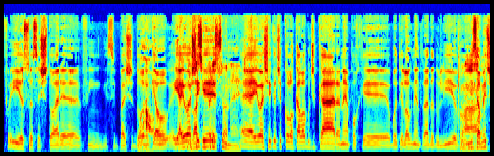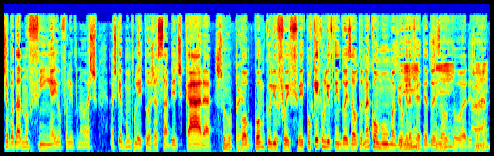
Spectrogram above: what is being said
foi isso, essa história, enfim, esse bastidor Uau. que é o, e aí eu Um achei que impressionante. é, eu achei que eu tinha que colocar logo de cara, né? Porque eu botei logo na entrada do livro. Claro. Inicialmente eu tinha botado no fim. Aí eu falei, não, acho, acho que é bom pro leitor já saber de cara Super. como, como que o livro foi feito. Por que, que um livro tem dois autores? Não é comum uma Sim, biografia ter dois sim, autores, é. né?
